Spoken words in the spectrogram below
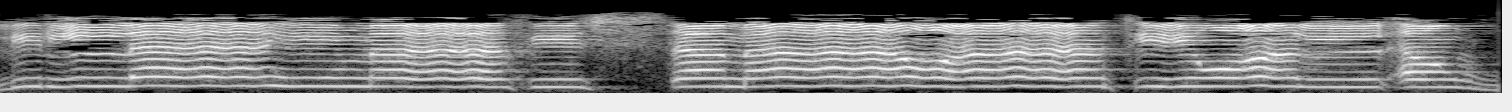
لِلَّهِ مَا فِي السَّمَاوَاتِ وَالْأَرْضِ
